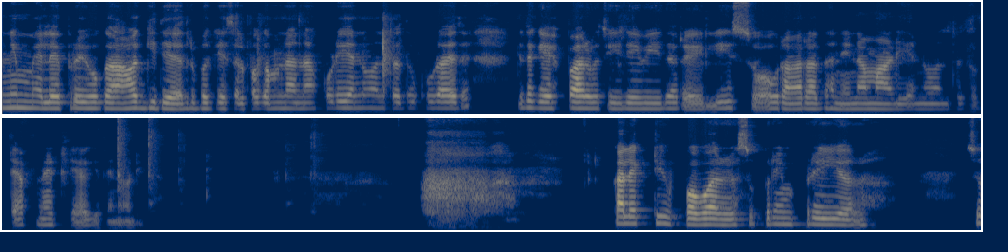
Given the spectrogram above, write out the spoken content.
ನಿಮ್ಮ ಮೇಲೆ ಪ್ರಯೋಗ ಆಗಿದೆ, ಅದ್ರ ಬಗ್ಗೆ ಸ್ವಲ್ಪ ಗಮನನ ಕೊಡಿ ಅನ್ನುವಂಥದ್ದು ಕೂಡ ಇದೆ. ಜೊತೆಗೆ ಪಾರ್ವತಿ ದೇವಿ ಇದಾರೆ ಇಲ್ಲಿ. ಸೊ ಅವ್ರ ಆರಾಧನೆನ ಮಾಡಿ ಅನ್ನುವಂಥದ್ದು ಡೆಫಿನೆಟ್ಲಿ ಆಗಿದೆ ನೋಡಿ. Collective power supreme prayer so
